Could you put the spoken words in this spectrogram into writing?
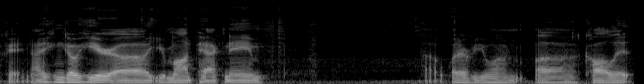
Okay, now you can go here. Uh, your mod pack name, uh, whatever you want uh, call it.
